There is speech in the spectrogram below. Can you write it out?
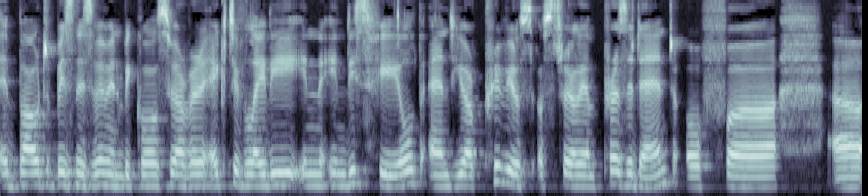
about business women because you are a very active lady in in this field, and you are previous Australian president of. Uh, uh,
